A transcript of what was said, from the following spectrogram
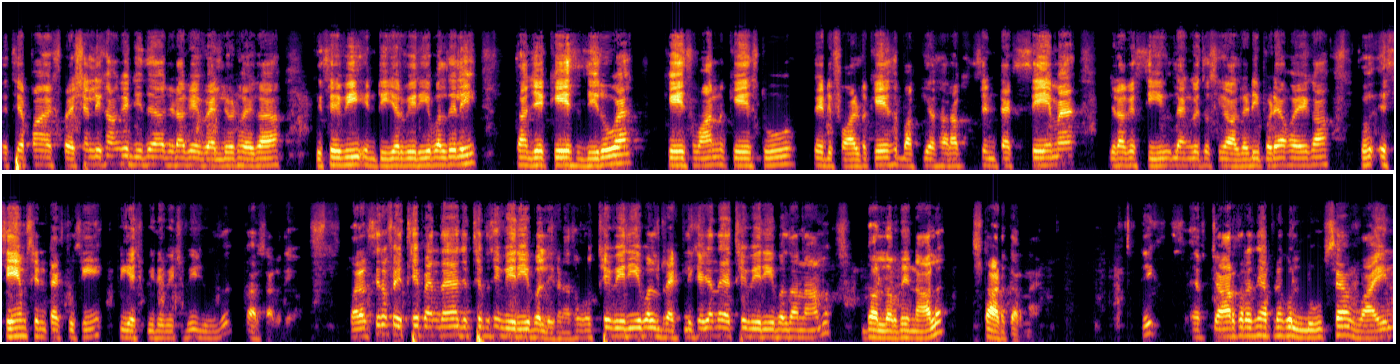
ਇੱਥੇ ਆਪਾਂ ਐਕਸਪ੍ਰੈਸ਼ਨ ਲਿਖਾਂਗੇ ਜਿਹਦਾ ਜਿਹੜਾ ਕਿ ਵੈਲਿਊਟ ਹੋਏਗਾ ਕਿਸੇ ਵੀ ਇੰਟੀਜਰ ਵੇਰੀਏਬਲ ਦੇ ਲਈ ਤਾਂ ਜੇ ਕੇਸ 0 ਹੈ ਕੇਸ 1 ਕੇਸ 2 ਤੇ ਡਿਫਾਲਟ ਕੇਸ ਬਾਕੀ ਆ ਸਾਰਾ ਸਿੰਟੈਕਸ ਸੇਮ ਹੈ, ਜਿਹੜਾ ਕਿ ਸੀ ਲੈਂਗੁਏਜ ਤੁਸੀਂ ਆਲਰੇਡੀ ਪੜਿਆ ਹੋਏਗਾ ਸੋ ਇਹ ਸੇਮ ਸਿੰਟੈਕਸ ਤੁਸੀਂ PHP ਦੇ ਵਿੱਚ ਵੀ ਯੂਜ਼ ਕਰ ਸਕਦੇ ਹੋ। ਫ਼ਰਕ ਸਿਰਫ ਇੱਥੇ ਪੈਂਦਾ ਹੈ ਜਿੱਥੇ ਤੁਸੀਂ ਵੇਰੀਏਬਲ ਲਿਖਣਾ, ਸੋ ਉੱਥੇ ਵੇਰੀਏਬਲ ਡਾਇਰੈਕਟ ਲਿਖਿਆ ਜਾਂਦਾ ਇੱਥੇ ਵੇਰੀਏਬਲ ਦਾ ਨਾਮ ਡਾਲਰ ਦੇ ਨਾਲ ਸਟਾਰਟ ਕਰਨਾ ਹੈ। ठीक ਚਾਰ ਤਰ੍ਹਾਂ ਦੇ ਆਪਣੇ ਕੋਲ ਲੂਪਸ ਹੈ while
